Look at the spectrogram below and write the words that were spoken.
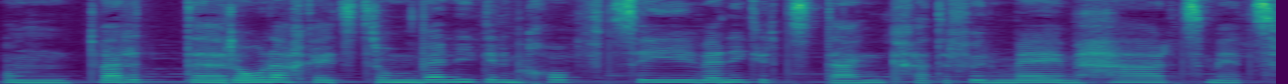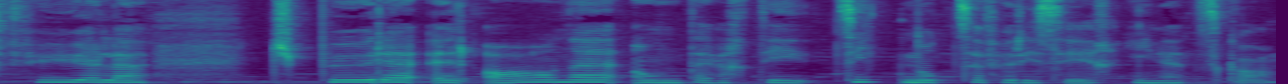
Und während der Rauhnacht geht es darum, weniger im Kopf zu sein, weniger zu denken, dafür mehr im Herz, mehr zu fühlen, zu spüren, erahnen und einfach die Zeit nutzen, für in sich hineinzugehen.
